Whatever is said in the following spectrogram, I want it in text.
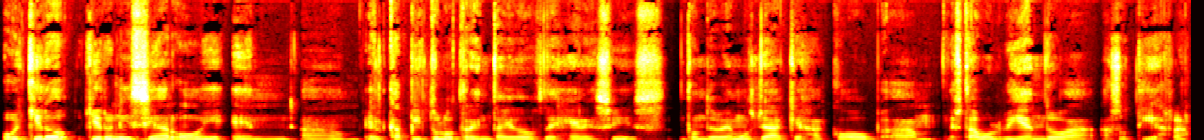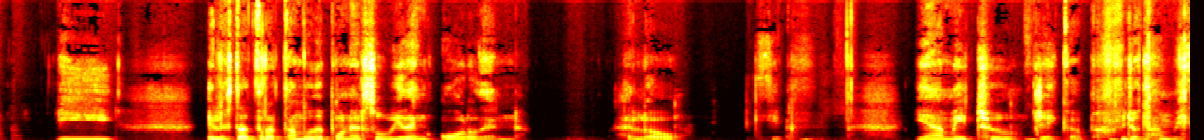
Hoy quiero, quiero iniciar hoy en um, el capítulo 32 de Génesis, donde vemos ya que Jacob um, está volviendo a, a, su tierra y él está tratando de poner su vida en orden. Hello. Yeah, me too, Jacob. Yo también.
